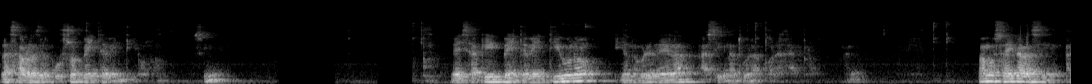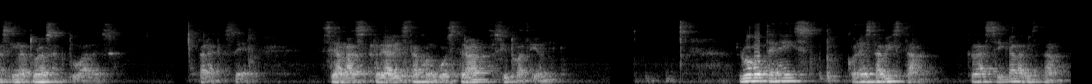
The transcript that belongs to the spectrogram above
las aulas del curso 2021. ¿sí? Veis aquí 2021 y el nombre de la asignatura, por ejemplo. Vamos a ir a las asignaturas actuales para que sea más realista con vuestra situación. Luego tenéis, con esta vista clásica, la vista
